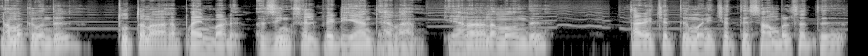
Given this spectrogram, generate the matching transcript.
நமக்கு வந்து துத்தநாக பயன்பாடு. ஜிங்க் சல்பேட் ஏன் தேவை? ஏன்னா நம்ம வந்து தழைச்சத்து மணிச்சத்து சாம்பல் சத்து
